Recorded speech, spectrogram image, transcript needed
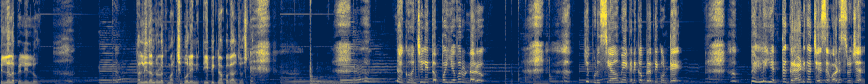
పిల్లల పెళ్ళిళ్ళు తల్లిదండ్రులకు మర్చిపోలేని తీపి జ్ఞాపకాలు చూసిన నాకు అంజలి తప్ప ఎవరున్నారు? ఇప్పుడు శ్యామే కనుక బ్రతికుంటే పెళ్ళి ఎంత గ్రాండ్గా చేసేవాడు సృజన్.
